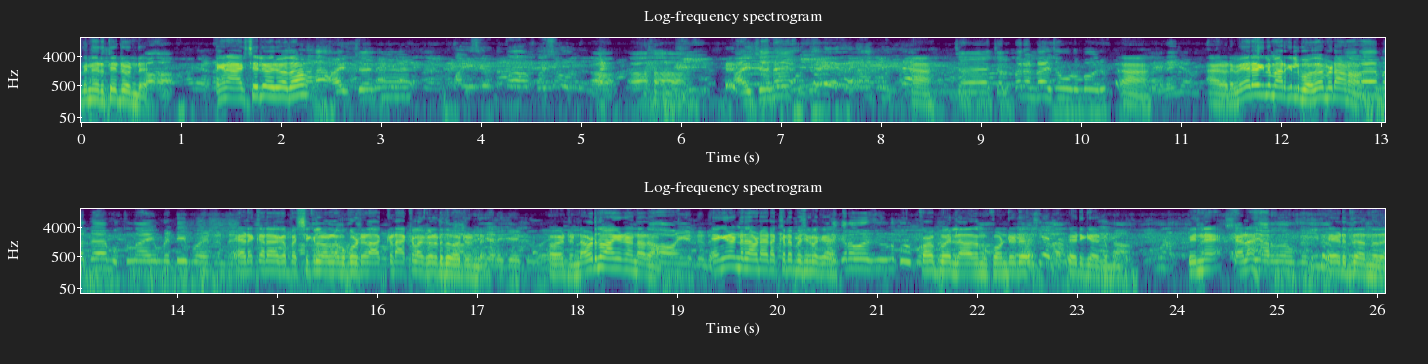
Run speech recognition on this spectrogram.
പിന്നെ നിർത്തിയിട്ടുണ്ട്. എങ്ങനെ ആഴ്ചയിൽ വരുമോ അതോ? ആഴ്ചയിൽ. ആഴ്ചയിൽ ആ. ചെ- ചിലപ്പോ രണ്ടാഴ്ച കൂടുമ്പോ വരും. ആ. ആരോടെ? വേറെ ഏതെങ്കിലും മാർക്കറ്റിൽ പോകും ഇവിടെ ആണോ? മറ്റേ പോയിട്ടുണ്ട്. ഇടക്കര പശുക്കളുള്ള കുട്ടികൾ അക്കടാക്കളൊക്കെ എടുത്ത് പോയിട്ടുണ്ട്. പോയിട്ടുണ്ട്. അവിടെ നിന്ന് വാങ്ങിയിട്ടുണ്ടായിരുന്നോ എങ്ങനെയുണ്ടായിരുന്നു അവിടെ ഇടക്കര പശുക്കളൊക്കെ? കുഴപ്പമില്ല. നമുക്ക് കൊണ്ടിട്ട് എടുക്കുന്നു പിന്നെ എടുക്കാം. എടുത്തു തന്നത്.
